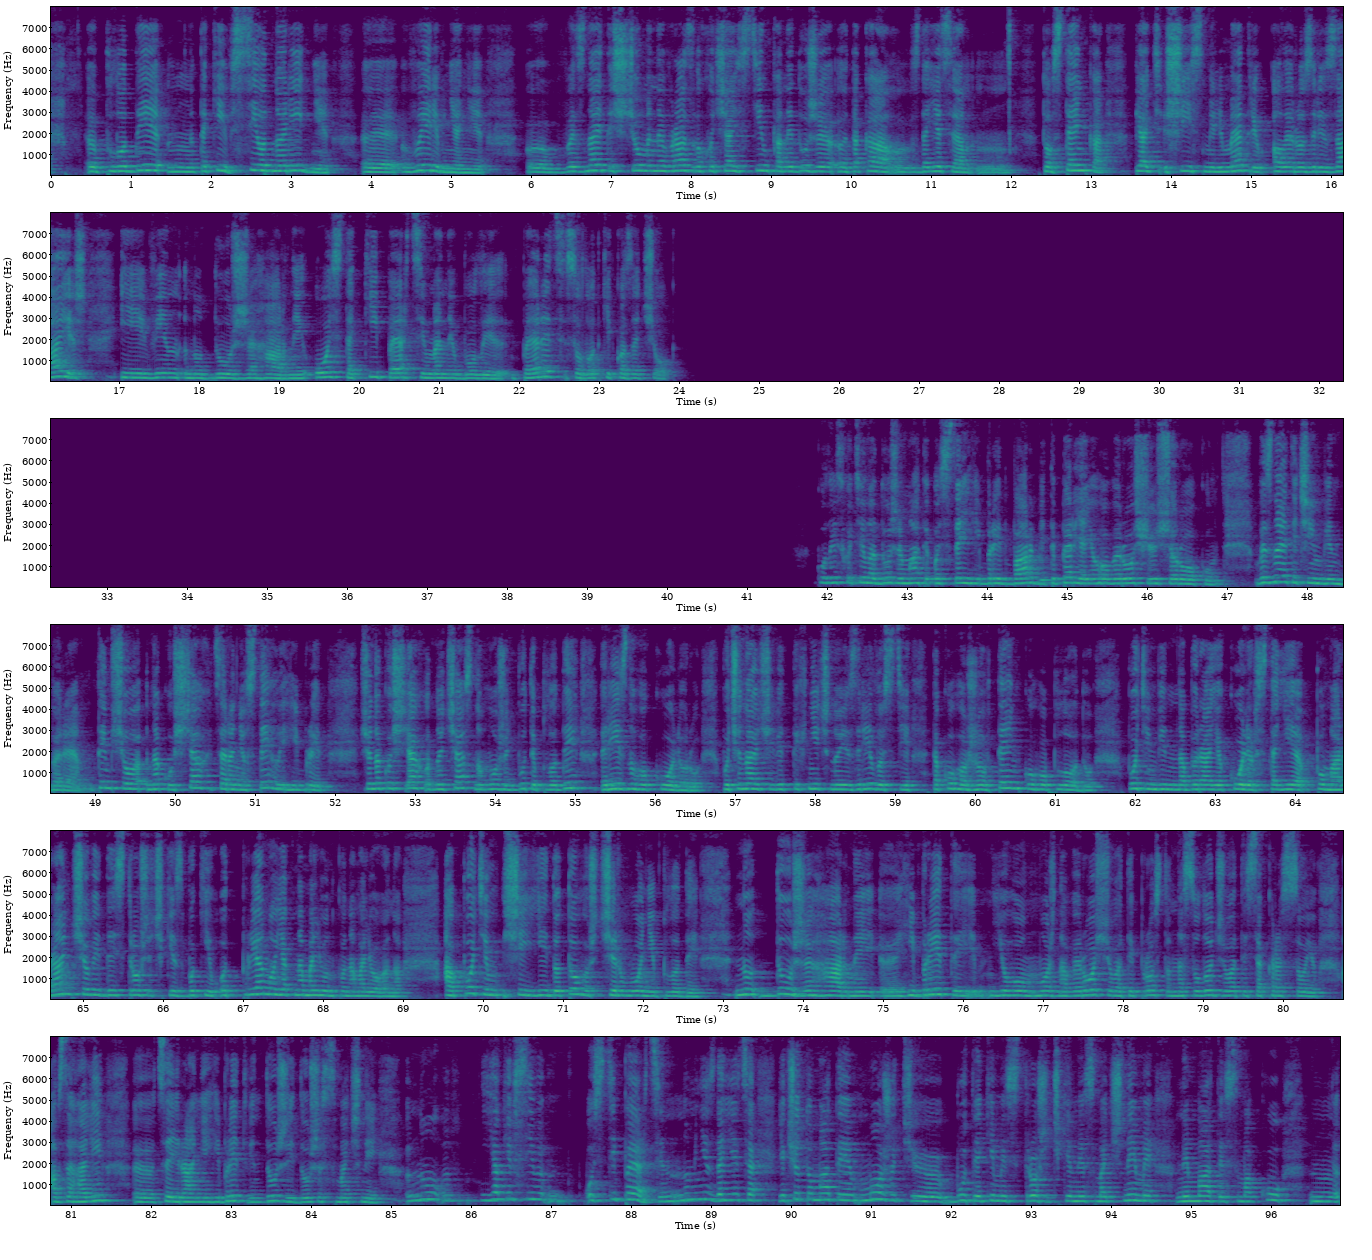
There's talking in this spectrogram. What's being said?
Плоди такі всі однорідні, вирівняні. Е, Ви знаєте, що мене вразило, хоча й стінка не дуже е, така, е, здається, товстенька, 5-6 мм, але розрізаєш, і він ну, дуже гарний. Ось такі перці в мене були. Перець, солодкий козачок. Колись хотіла дуже мати ось цей гібрид Барбі, тепер я його вирощую щороку. Ви знаєте, чим він бере? Тим, що на кущах це ранньостиглий гібрид, що на кущах одночасно можуть бути плоди різного кольору, починаючи від технічної зрілості такого жовтенького плоду. Потім він набирає колір, стає помаранчевий, десь трошечки з боків, от прямо як на малюнку намальовано. А потім ще й до того ж червоні плоди. Ну, дуже гарний е, гібрид, його можна вирощувати, просто насолоджуватися красою. А взагалі, е, цей ранній гібрид він дуже і дуже смачний. Ну, як і всі ось ці перці. Ну, мені здається, якщо томати можуть е, бути якимись трошечки несмачними, не мати смаку,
